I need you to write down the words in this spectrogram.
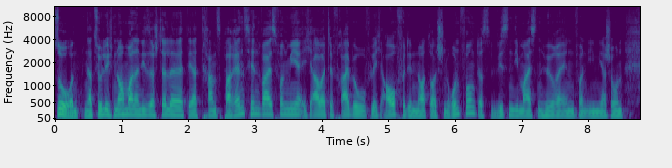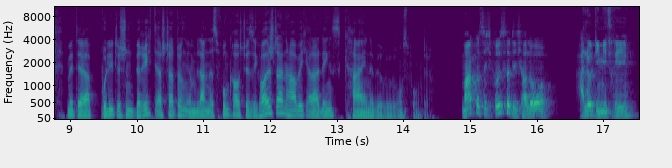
So, und natürlich nochmal an dieser Stelle der Transparenzhinweis von mir. Ich arbeite freiberuflich auch für den Norddeutschen Rundfunk. Das wissen die meisten HörerInnen von Ihnen ja schon. Mit der politischen Berichterstattung im Landesfunkhaus Schleswig-Holstein habe ich allerdings keine Berührungspunkte. Markus, ich grüße dich. Hallo. Hallo Dimitri.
